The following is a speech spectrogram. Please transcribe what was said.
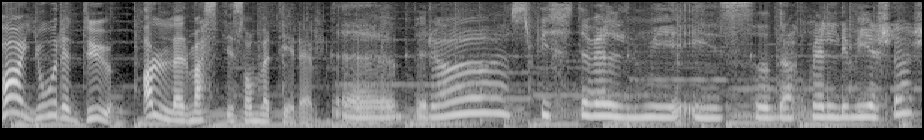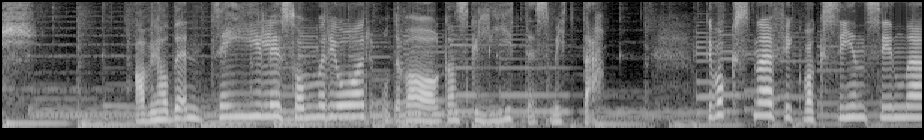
Hva gjorde du aller mest i sommer, Tiril? Eh, bra. Spiste veldig mye is og drakk veldig mye slush. Ja, vi hadde en deilig sommer i år, og det var ganske lite smitte. De voksne fikk vaksinen sine,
